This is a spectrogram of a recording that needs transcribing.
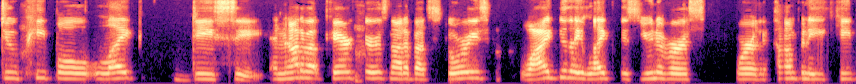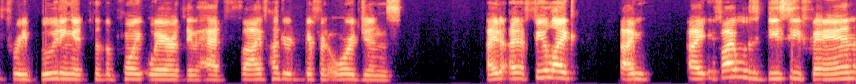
do people like DC? And not about characters, not about stories. Why do they like this universe where the company keeps rebooting it to the point where they've had 500 different origins? I, I feel like I'm I if I was a DC fan,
